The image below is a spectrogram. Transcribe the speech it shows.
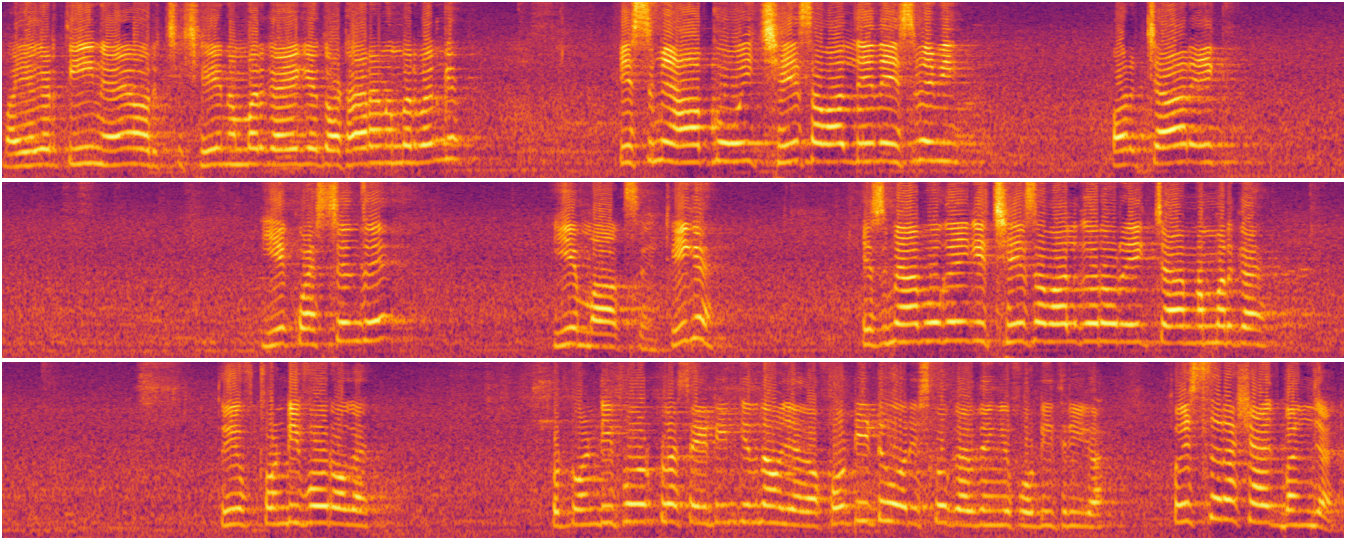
भाई, अगर तीन है और छः नंबर का एक है तो अठारह नंबर बन गए। इसमें आपको वही छः सवाल देने इसमें भी। और चार एक। ये क्वेश्चन है, ये मार्क्स हैं, ठीक है? इसमें आप हो गए कि छः सवाल करो और एक चार नंबर का है। तो ये ट्वेंटी फोर हो गए। तो ट्वेंटी फोर प्लस एटीन कितना हो जाएगा? फोर्टी टू और इसको कर देंगे फोर्टी थ्री का। तो इस तरह शायद बन जाए।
